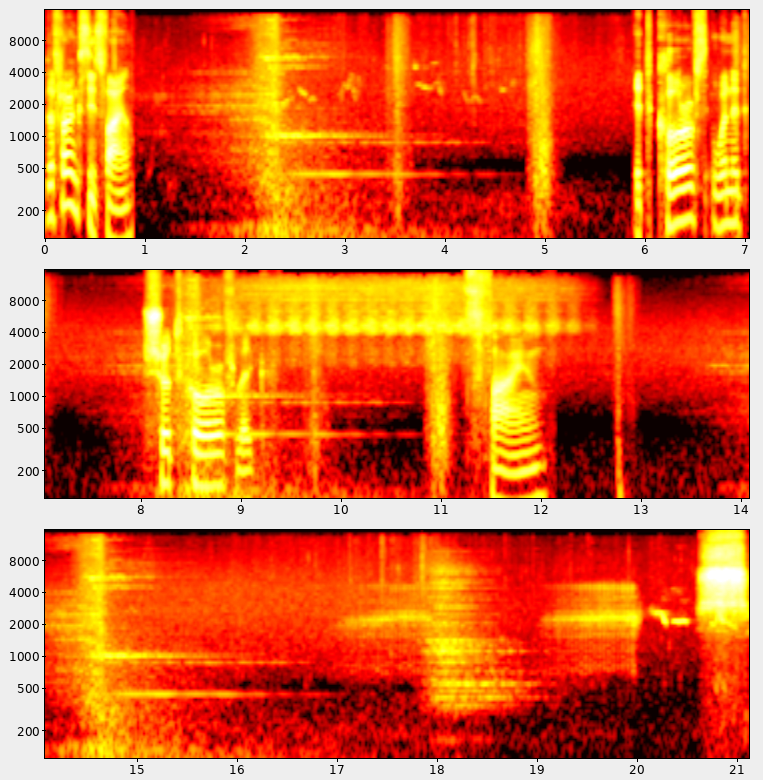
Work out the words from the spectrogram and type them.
the throwing seems fine. Curves when it should curve, like it's fine. Shh.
